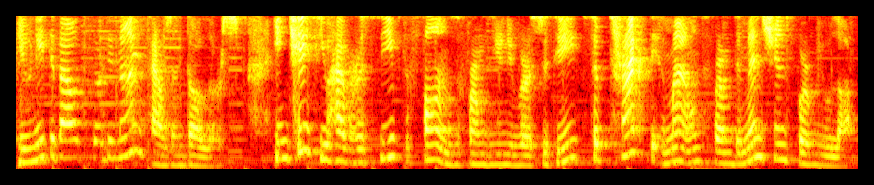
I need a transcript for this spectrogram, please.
you need about $39,000. In case you have received funds from the university, subtract the amount from the mentioned formula.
